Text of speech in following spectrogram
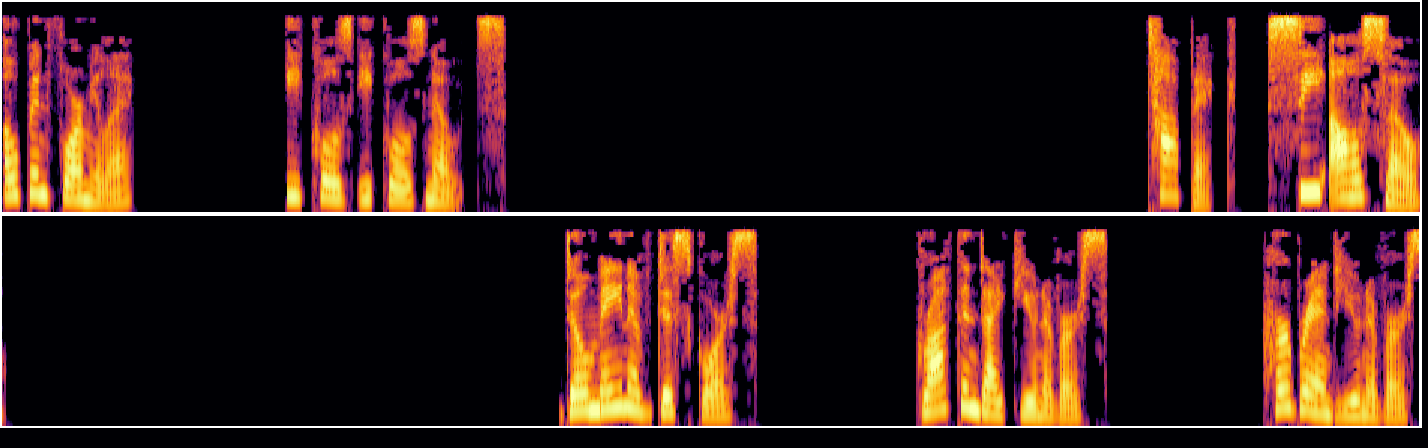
Open formula. Equals equals notes. Topic. See also Domain of discourse Grothendieck universe Herbrand universe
